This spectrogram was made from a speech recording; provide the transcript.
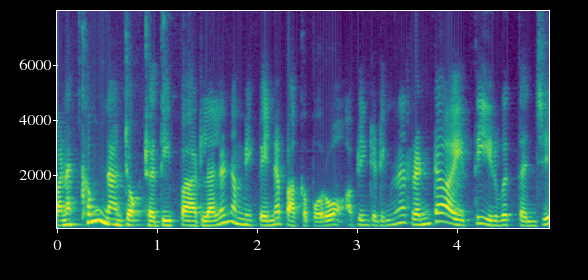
வணக்கம். நான் டாக்டர் தீபா அர்லால. நம்ம இப்போ என்ன பார்க்க போகிறோம் அப்படின்னு கேட்டிங்கன்னா ரெண்டாயிரத்தி இருபத்தஞ்சு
